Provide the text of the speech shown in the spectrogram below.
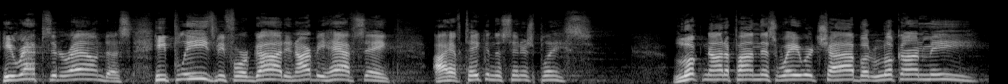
He wraps it around us. He pleads before God in our behalf saying, I have taken the sinner's place. Look not upon this wayward child, but look on me.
